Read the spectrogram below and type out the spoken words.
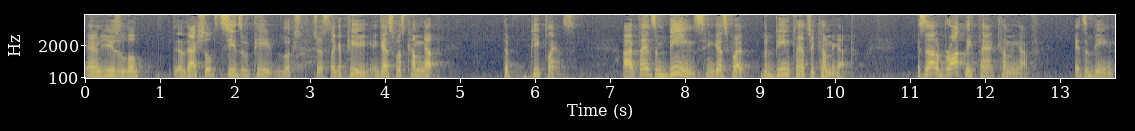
and used a little, the actual seeds of a pea looks just like a pea. And guess what's coming up? The pea plants. I planted some beans, and guess what? The bean plants are coming up. It's not a broccoli plant coming up, it's a bean.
